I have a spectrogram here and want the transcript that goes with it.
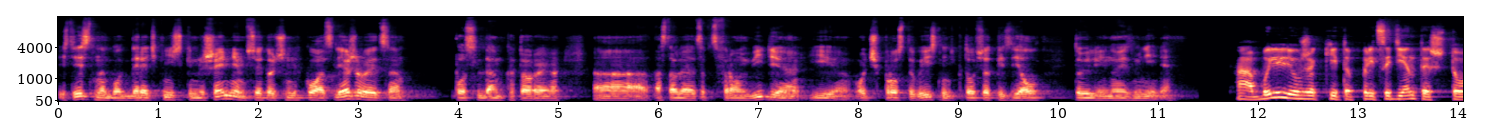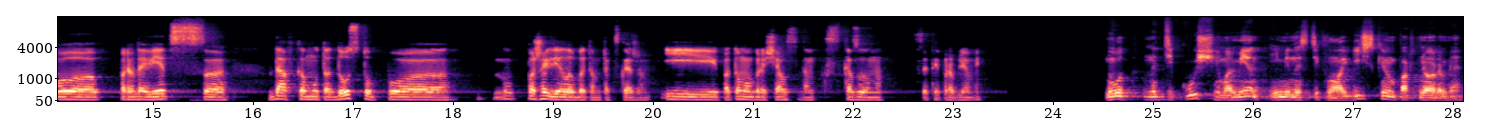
Естественно, благодаря техническим решениям все это очень легко отслеживается по следам, которые э, оставляются в цифровом виде, и очень просто выяснить, кто все-таки сделал то или иное изменение. А были ли уже какие-то прецеденты, что продавец дав кому-то доступ, э, ну, пожалел об этом, так скажем, и потом обращался там к Сказону с этой проблемой. Ну вот на текущий момент именно с технологическими партнерами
